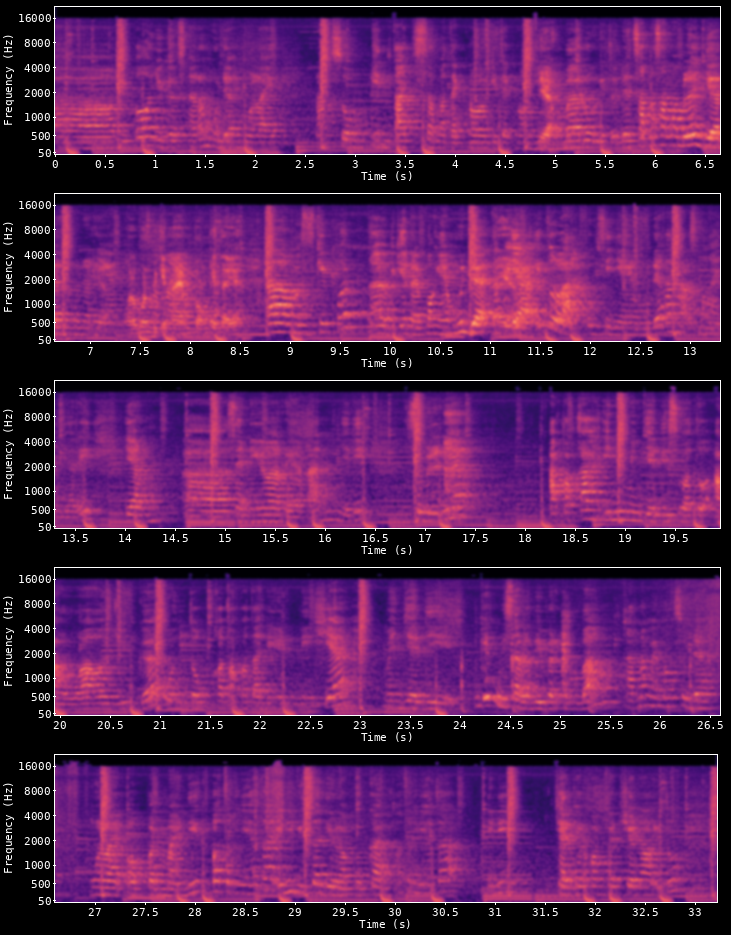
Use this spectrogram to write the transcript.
uh, people juga sekarang udah mulai langsung in touch sama teknologi-teknologi Ya. yang baru gitu dan sama-sama belajar sebenarnya. Ya, walaupun bikin rempong kita ya. Ah, meskipun uh, bikin rempong yang muda, tapi Iya. ya itulah fungsinya yang muda kan harus mengajari yang uh, senior ya kan. Jadi sebenarnya apakah ini menjadi suatu awal juga untuk kota-kota di Indonesia menjadi mungkin bisa lebih berkembang karena memang sudah mulai open minded oh ternyata ini bisa dilakukan. Oh ternyata ini cara-cara konvensional itu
